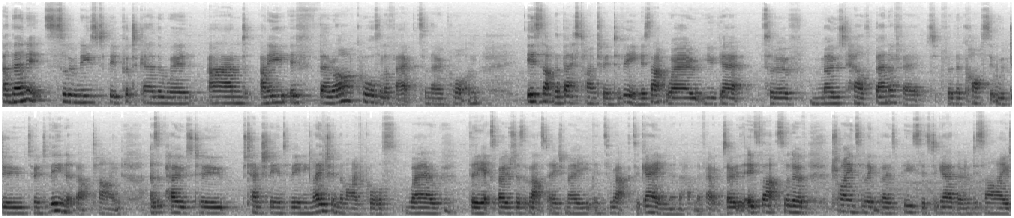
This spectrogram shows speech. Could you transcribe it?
And then it sort of needs to be put together with, and, and if there are causal effects and they're important, is that the best time to intervene? Is that where you get sort of most health benefit for the cost it would do to intervene at that time, as opposed to potentially intervening later in the life course where the exposures at that stage may interact again and have an effect. So it's that sort of trying to link those pieces together and decide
